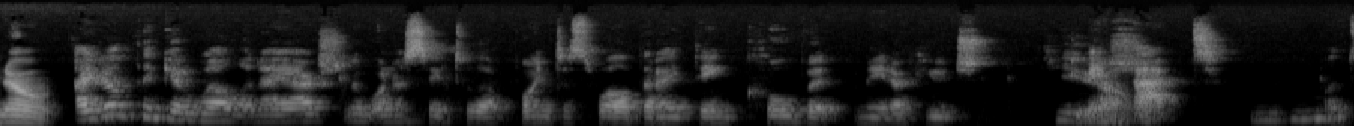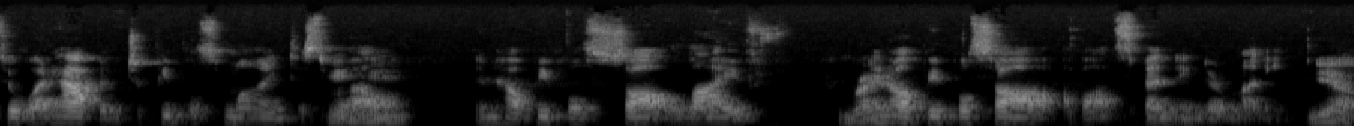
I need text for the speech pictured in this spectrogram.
know, I don't think it will, and I actually want to say to that point as well that I think COVID made a huge Yeah. impact mm-hmm. onto what happened to people's mind as well, mm-hmm. And how people saw life and how people saw about spending their money. Yeah.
